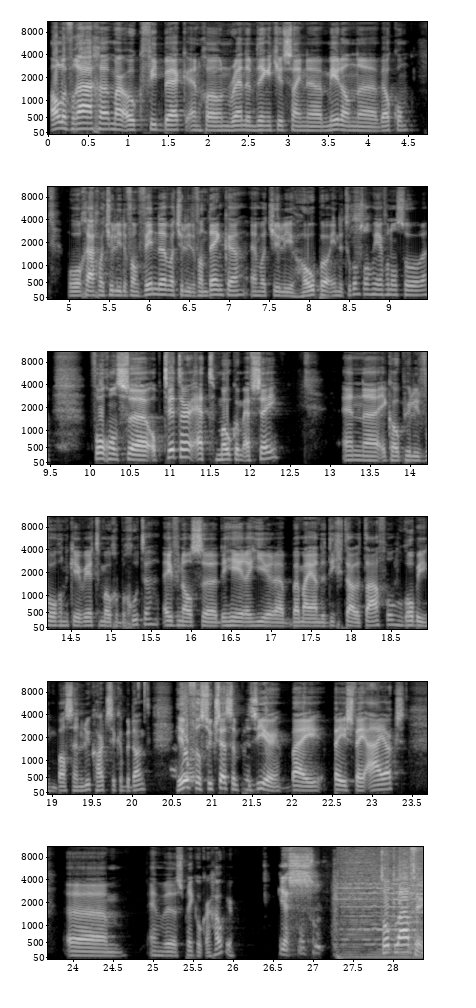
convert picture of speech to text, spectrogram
alle vragen, maar ook feedback en gewoon random dingetjes zijn eh, meer dan eh, welkom. We horen graag wat jullie ervan vinden, wat jullie ervan denken en wat jullie hopen in de toekomst nog meer van ons te horen. Volg ons eh, op Twitter, @mokumfc. En eh, ik hoop jullie de volgende keer weer te mogen begroeten. Evenals eh, de heren hier bij mij aan de digitale tafel. Robbie, Bas en Luc, hartstikke bedankt. Heel veel succes en plezier bij PSV Ajax. Ehm, en we spreken elkaar gauw weer. Yes. Tot later.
